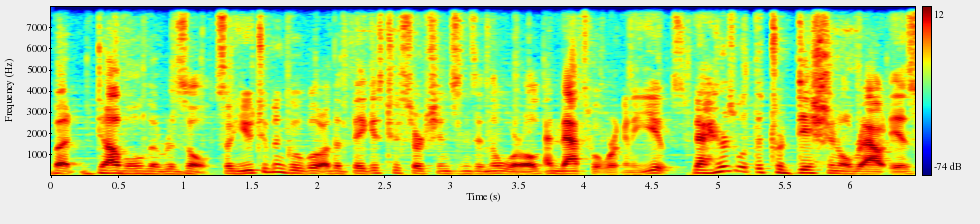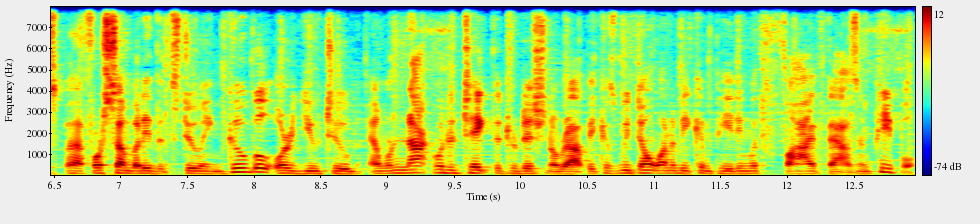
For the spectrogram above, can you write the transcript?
but double the results. So YouTube and Google are the biggest two search engines in the world, and that's what we're gonna use. Now here's what the traditional route is uh, for somebody that's doing Google or YouTube, and we're not going to take the traditional route because we don't wanna be competing with 5,000 people.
